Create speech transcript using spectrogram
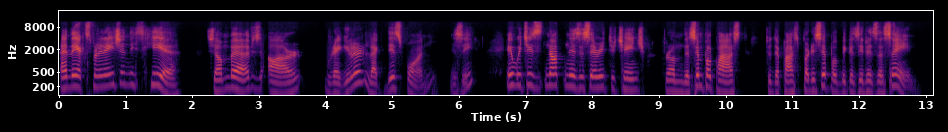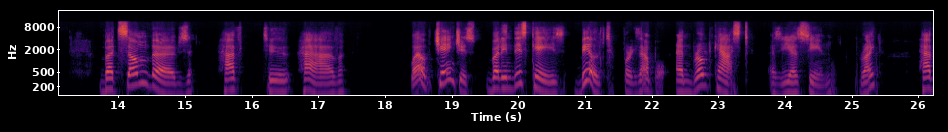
And the explanation is here. Some verbs are regular, like this one, you see, in which is not necessary to change from the simple past to the past participle because it is the same. But some verbs have to have, well, changes. But in this case, built, for example, and broadcast, as you have seen, right, have,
